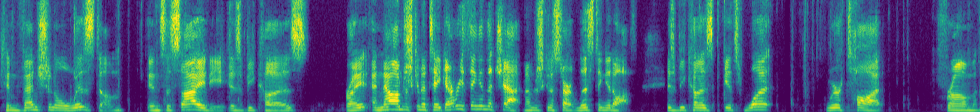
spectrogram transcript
conventional wisdom in society is because, right? And now I'm just going to take everything in the chat and I'm just going to start listing it off is because it's what we're taught from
